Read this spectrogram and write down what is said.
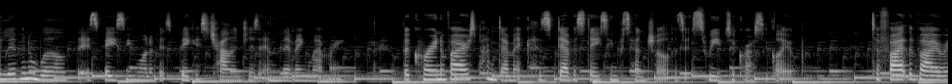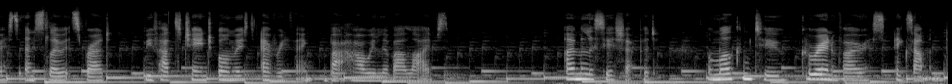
We live in a world that is facing one of its biggest challenges in living memory. The coronavirus pandemic has devastating potential as it sweeps across the globe. To fight the virus and slow its spread, we've had to change almost everything about how we live our lives. I'm Alicia Shepherd, and welcome to Coronavirus Examined.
